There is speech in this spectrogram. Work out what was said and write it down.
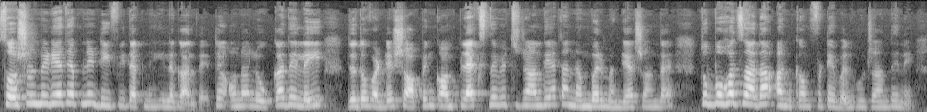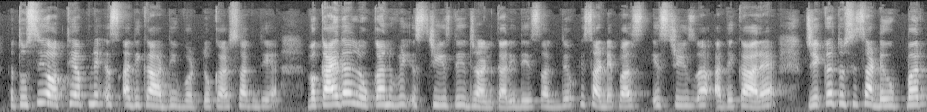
ਸੋਸ਼ਲ ਮੀਡੀਆ ਤੇ ਆਪਣੇ ਡੀਪੀ ਤੱਕ ਨਹੀਂ ਲਗਾਉਂਦੇ। ਤੇ ਉਹਨਾਂ ਲੋਕਾਂ ਦੇ ਲਈ ਜਦੋਂ ਵੱਡੇ ਸ਼ਾਪਿੰਗ ਕੰਪਲੈਕਸ ਦੇ ਵਿੱਚ ਜਾਂਦੇ ਆ ਤਾਂ ਨੰਬਰ ਮੰਗਿਆ ਜਾਂਦਾ ਹੈ, ਤਾਂ ਬਹੁਤ ਜ਼ਿਆਦਾ ਅਨਕੰਫਰਟੇਬਲ ਹੋ ਜਾਂਦੇ ਨੇ। ਤਾਂ ਤੁਸੀਂ ਉੱਥੇ ਆਪਣੇ ਇਸ ਅਧਿਕਾਰ ਦੀ ਵਰਤੋਂ ਕਰ ਸਕਦੇ ਆ। ਵਕਾਇਦਾ ਲੋਕਾਂ ਨੂੰ ਵੀ ਇਸ ਚੀਜ਼ ਦੀ ਜਾਣਕਾਰੀ ਦੇ ਸਕਦੇ ਹੋ ਕਿ ਸਾਡੇ ਪਾਸ ਇਸ ਚੀਜ਼ ਦਾ ਅਧਿਕਾਰ ਹੈ। ਜੇਕਰ ਤੁਸੀਂ ਸਾਡੇ ਉੱਪਰ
